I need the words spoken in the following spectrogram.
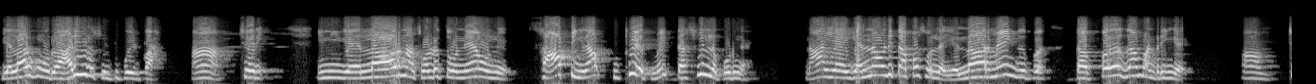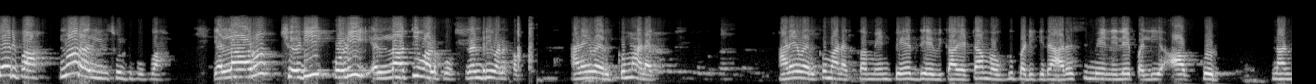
எல்லாருக்கும் ஒரு அறிவுரை சொல்லிட்டு போயிருப்பா. ஆஹ் சரி. நீங்க எல்லாரும் நான் சொல்றது ஒண்ணே ஒண்ணு. சாப்பிட்டீங்கன்னா உப்பு எடுத்துமே டஸ்ட்பின்ல போடுங்க. நான் என் என்ன வண்டி தப்பா சொல்ல? எல்லாருமே இங்க இப்ப தப்பதான் பண்றீங்க. ஆஹ் சரிப்பா. இன்னொரு அறிவுரை சொல்லிட்டு போப்பா. எல்லாரும் செடி கொடி எல்லாத்தையும் வளர்ப்போம். நன்றி வணக்கம். அனைவருக்கும் வணக்கம். அனைவருக்கும் வணக்கம். என் பெயர் தேவிகா. எட்டாம் வகுப்பு படிக்கிற அரசு மேல்நிலை பள்ளி ஆக்கூர். நான்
